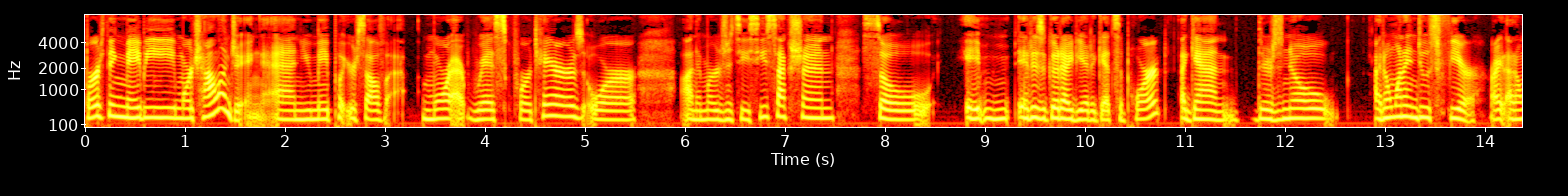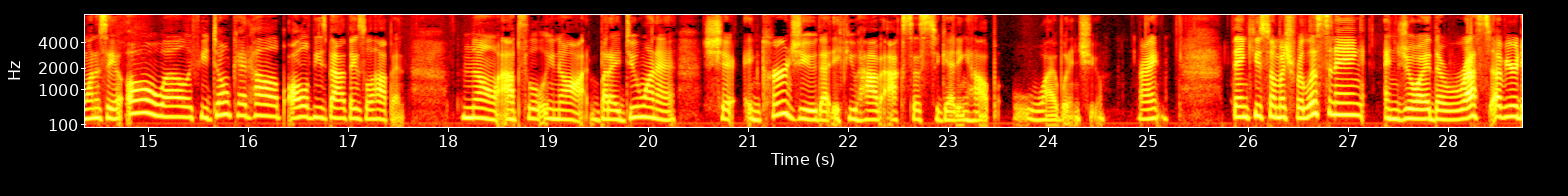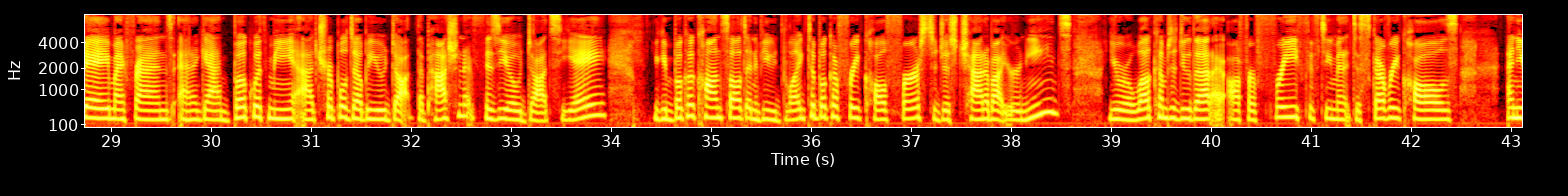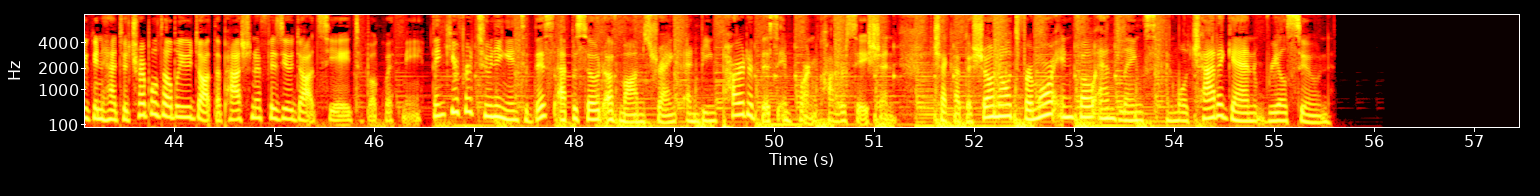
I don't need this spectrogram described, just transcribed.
birthing may be more challenging and you may put yourself more at risk for tears or an emergency C-section. So it it is a good idea to get support. Again, there's no I don't want to induce fear, right? I don't want to say, "Oh, well, if you don't get help, all of these bad things will happen." No, absolutely not. But I do want to encourage you that if you have access to getting help, why wouldn't you, right? Thank you so much for listening. Enjoy the rest of your day, my friends. And again, book with me at www.thepassionatephysio.ca. You can book a consult. And if you'd like to book a free call first to just chat about your needs, you're welcome to do that. I offer free 15 minute discovery calls and you can head to www.thepassionatephysio.ca to book with me. Thank you for tuning in to this episode of Mom Strength and being part of this important conversation. Check out the show notes for more info and links, and we'll chat again real soon.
